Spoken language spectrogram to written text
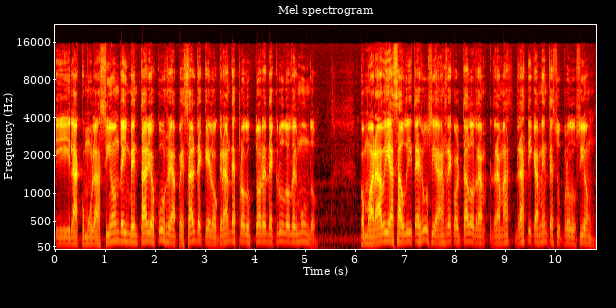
y la acumulación de inventario ocurre a pesar de que los grandes productores de crudo del mundo, como Arabia Saudita y Rusia, han recortado drásticamente su producción,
